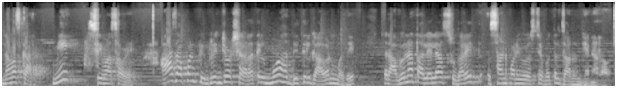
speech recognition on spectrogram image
नमस्कार मी सीमा सावळे. आज आपण पिंपरी चिंचवड शहरातील मूळ हद्दीतील गावांमध्ये राबवण्यात आलेल्या सुधारित सांडपाणी व्यवस्थेबद्दल जाणून घेणार आहोत.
